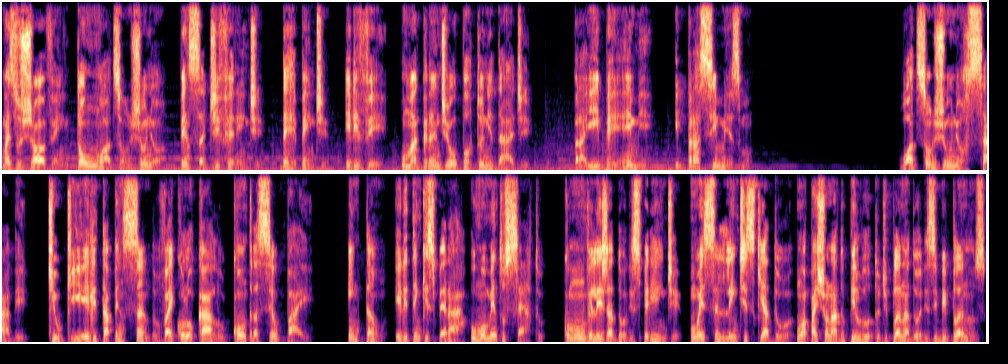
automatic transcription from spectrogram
Mas o jovem Tom Watson Jr. pensa diferente. De repente, ele vê uma grande oportunidade para a IBM e para si mesmo. Watson Jr. sabe que o que ele está pensando vai colocá-lo contra seu pai. Então, ele tem que esperar o momento certo. Como um velejador experiente, um excelente esquiador, um apaixonado piloto de planadores e biplanos,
